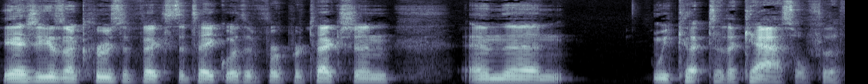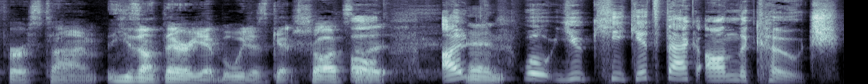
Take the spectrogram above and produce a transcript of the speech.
Yeah, she gives him a crucifix to take with it for protection, and then we cut to the castle for the first time. He's not there yet, but we just get shots Oh, of it. I And Well, you he gets back on the coach.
